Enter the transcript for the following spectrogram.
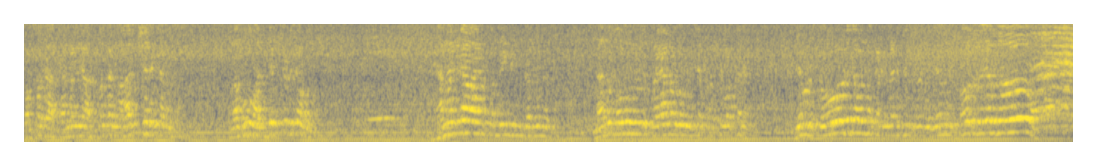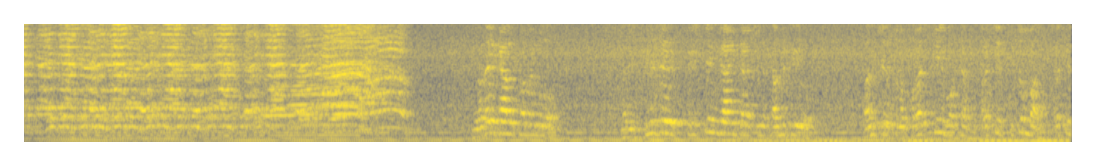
గొప్పగా ఘనంగా అద్భుతంగా ఆశ్చర్యకరంగా ప్రభు అధ్యక్షుడిగా ఉంది ఘనంగా ఆయన మీటింగ్ జరుగుతుంది. నలుమూల నుండి ప్రయాణంలో వచ్చే ప్రతి ఒక్కరికి దేవుడు తోడుగా ఉండి అక్కడికి నడిపించడం దేవుడు సోదరు దేవుడు ఉదయకాల సమయంలో మరి సీజేస్ క్రిస్టియన్ జాయింట్ యాక్షన్ కమిటీలో పనిచేస్తున్న ప్రతి ఒక్కరిని ప్రతి కుటుంబాన్ని ప్రతి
